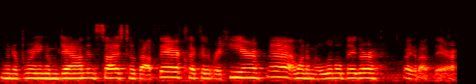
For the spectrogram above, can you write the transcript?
I'm going to bring them down in size to about there. Click over here. Eh, I want them a little bigger, right about there.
